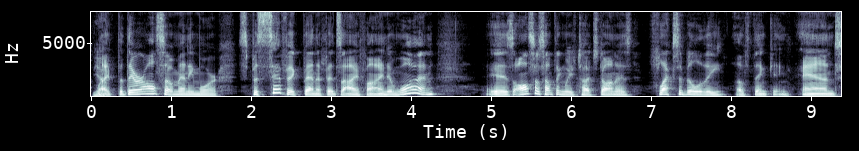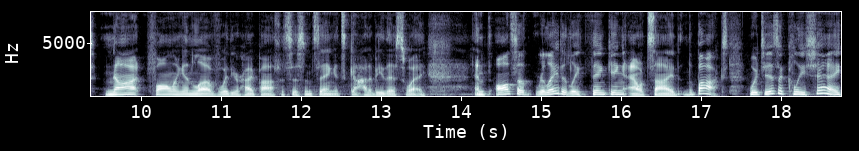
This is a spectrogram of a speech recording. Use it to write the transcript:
Yeah. life. But there are also many more specific benefits I find. And one is also something we've touched on is flexibility of thinking and not falling in love with your hypothesis and saying it's got to be this way. And also, relatedly, thinking outside the box, which is a cliche,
